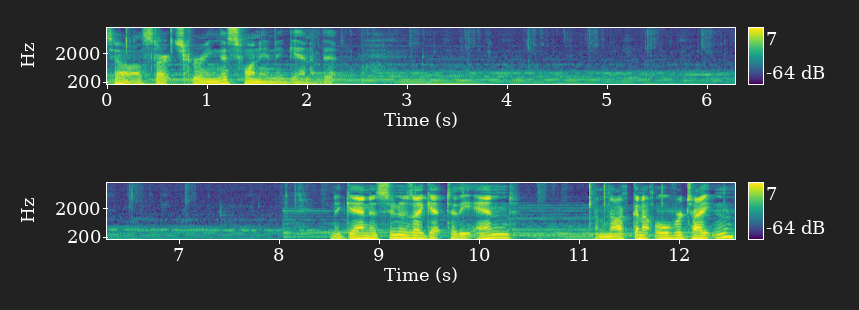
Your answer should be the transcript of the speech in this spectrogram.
So I'll start screwing this one in again a bit. And again, as soon as I get to the end, I'm not going to over tighten.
